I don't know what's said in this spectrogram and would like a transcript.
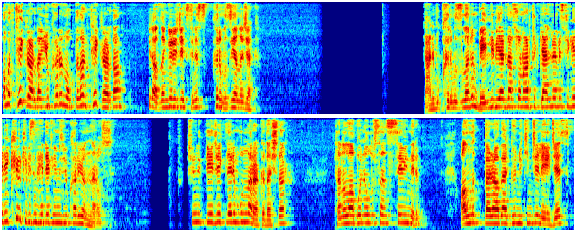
Ama tekrardan yukarı noktadan tekrardan birazdan göreceksiniz kırmızı yanacak. Yani bu kırmızıların belli bir yerden sonra artık gelmemesi gerekiyor ki bizim hedefimiz yukarı yönler olsun. Şimdi diyeceklerim bunlar arkadaşlar. Kanala abone olursanız sevinirim. Anlık beraber günlük inceleyeceğiz.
